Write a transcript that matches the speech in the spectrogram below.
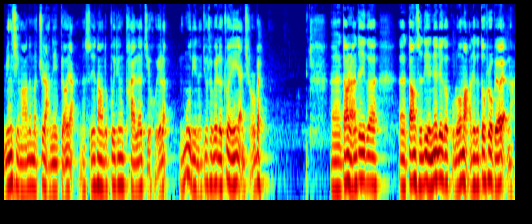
明星啊那么自然的表演，那实际上都不一定拍了几回了。目的呢，就是为了赚人眼球呗。嗯，当然这个。呃，当时的人家这个古罗马这个斗兽表演呢，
